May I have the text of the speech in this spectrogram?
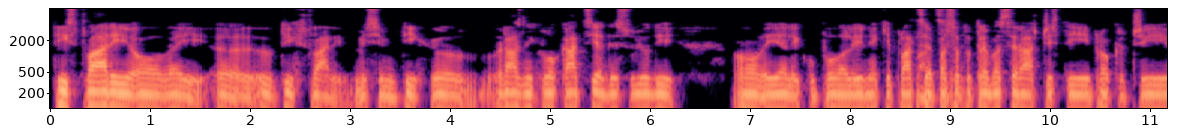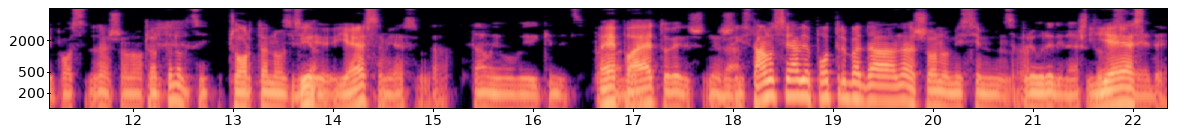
tih stvari, ovaj, e, tih stvari, mislim, tih e, raznih lokacija gde su ljudi ovaj, jeli, kupovali neke place, Place, pa sad da. to treba se raščisti, prokrči, pos, znaš, ono, Čortanovci? čortanovci. Jesam, jesam, da. Tamo imamo vikendice. E, pa eto, vidiš, znaš, Da. i stalno se javlja potreba da, znaš, ono, mislim... Se preuredi nešto. Jeste. sredi.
